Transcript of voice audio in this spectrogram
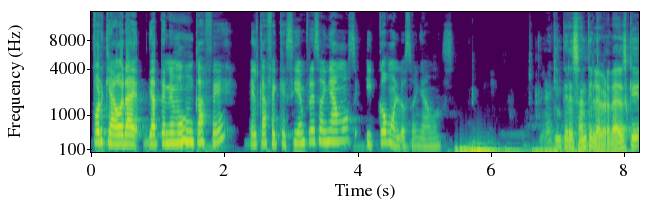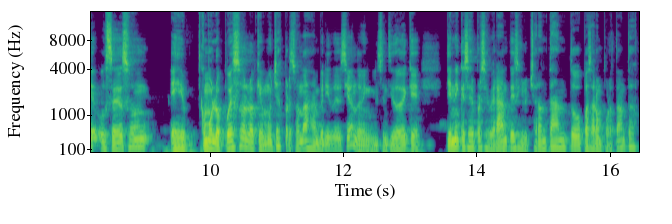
porque ahora ya tenemos un café el café que siempre soñamos y cómo lo soñamos. Mira qué interesante, la verdad es que ustedes son eh, como lo opuesto a lo que muchas personas han venido diciendo, en el sentido de que tienen que ser perseverantes y lucharon tanto, pasaron por tantas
